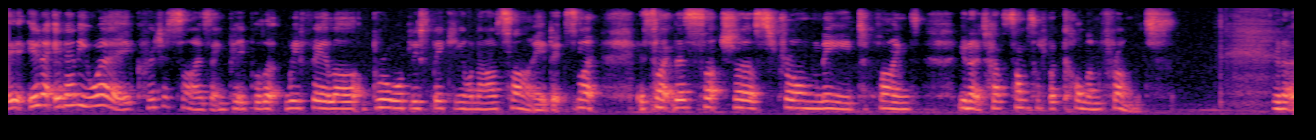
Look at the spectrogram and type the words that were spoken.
in, in any way criticizing people that we feel are broadly speaking on our side. It's like it's like there's such a strong need to find, you know, to have some sort of a common front. You know.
